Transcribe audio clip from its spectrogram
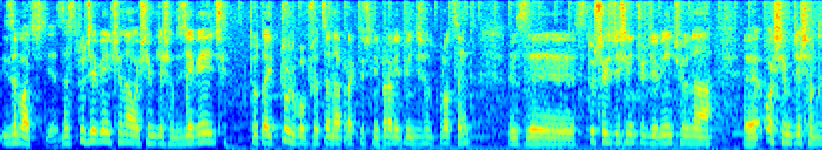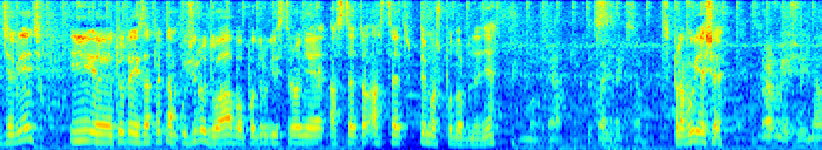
I zobaczcie, ze 109 na 89, tutaj turbo przecena praktycznie prawie 50%, z e, 169 na e, 89 i e, tutaj zapytam u źródła, bo po drugiej stronie Asceto, Ascet, ty masz podobne, nie? Ja, dokładnie tak samo. Sprawuje się Sprawuje się, no.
